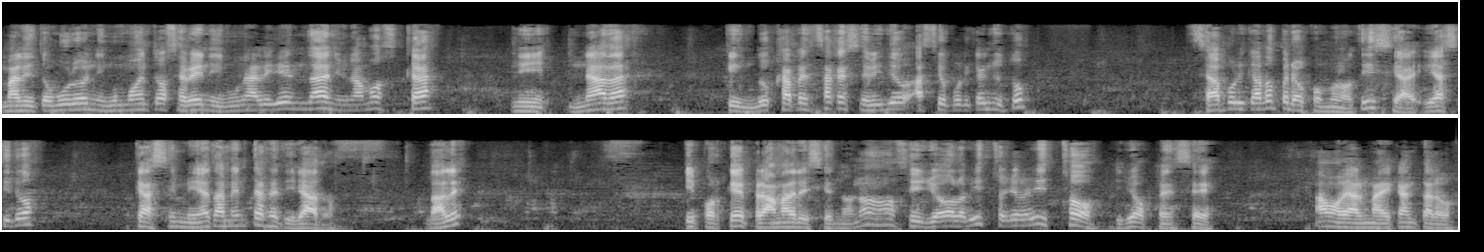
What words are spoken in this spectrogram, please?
Malito Bulo, en ningún momento se ve ninguna leyenda, ni una mosca, ni nada que induzca a pensar que ese vídeo ha sido publicado en YouTube. Se ha publicado pero como noticia y ha sido casi inmediatamente retirado. ¿Vale? ¿Y por qué? Pero a Madrid diciendo, no, no, sí, yo lo he visto, yo lo he visto. Y yo pensé, vamos a ver, alma de cántaro.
